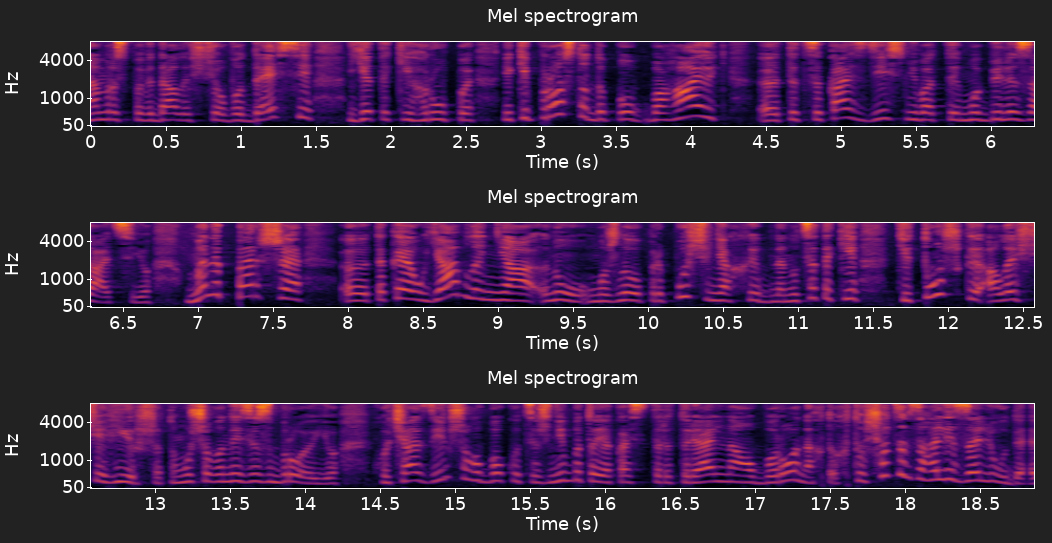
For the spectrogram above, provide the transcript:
Нам розповідали, що в Одесі є такі групи, які просто допомагають е, ТЦК здійснювати мобілізацію. У мене перше е, таке уявлення, ну можливо, припущення хибне. Ну це такі тітушки, але ще гірше, тому що вони зі зброєю. Хоча з іншого боку, це ж нібито якась територіальна оборона. Хто хто що це взагалі за люди?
